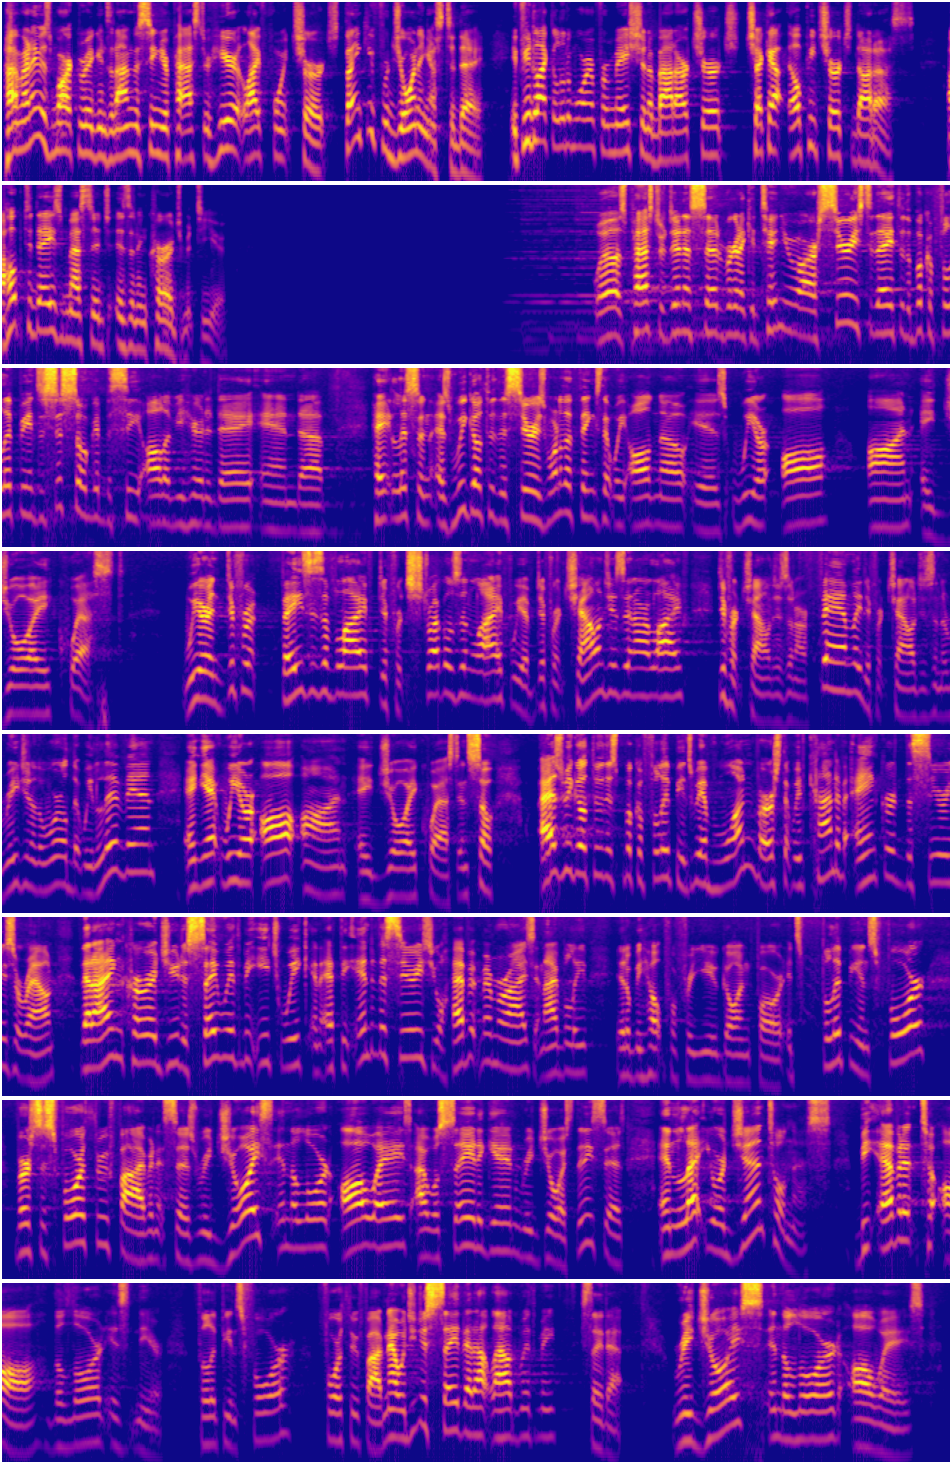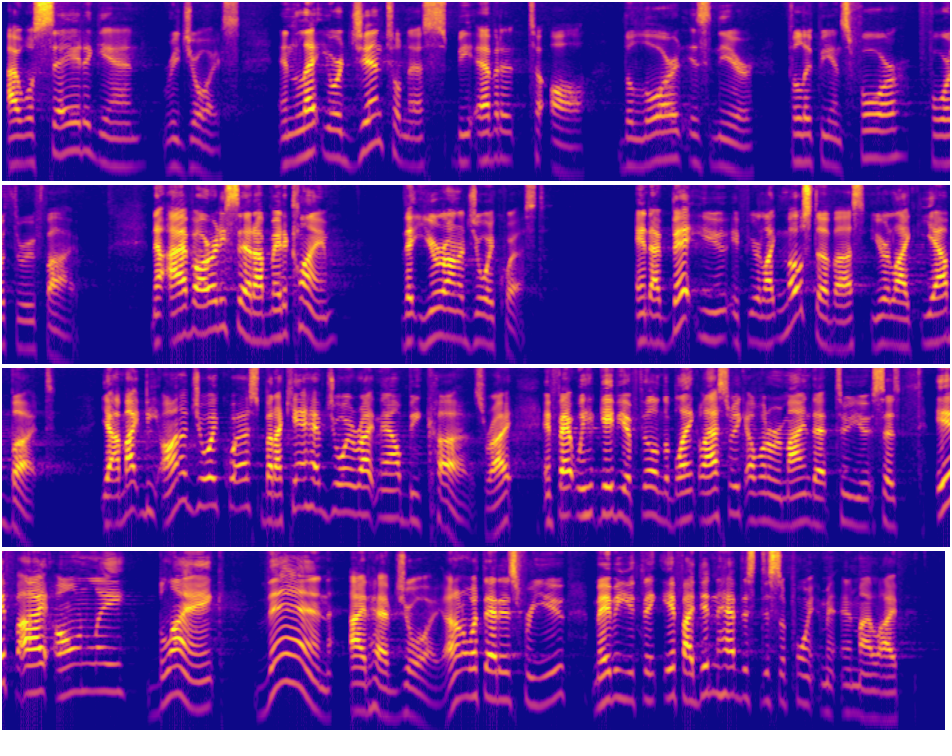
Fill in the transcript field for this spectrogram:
Hi, my name is Mark Riggins, and I'm the senior pastor here at LifePoint Church. Thank you for joining us today. If you'd like a little more information about our church, check out lpchurch.us. I hope today's message is an encouragement to you. Well, as Pastor Dennis said, we're going to continue our series today through the book of Philippians. It's just so good to see all of you here today. And uh, hey, listen, as we go through this series, one of the things that we all know is we are all on a joy quest. We are in different phases of life, different struggles in life. We have different challenges in our life, different challenges in our family, different challenges in the region of the world that we live in, and yet we are all on a joy quest. And so, as we go through this book of Philippians, we have one verse that we've kind of anchored the series around that I encourage you to say with me each week. And at the end of the series, you'll have it memorized, and I believe it'll be helpful for you going forward. It's Philippians 4 verses 4 through 5, and it says, Rejoice in the Lord always. I will say it again, rejoice. Then he says, And let your gentleness be evident to all, the Lord is near. Philippians 4 4 through 5. Now, would you just say that out loud with me? Say that. Rejoice in the Lord always. I will say it again, rejoice. And let your gentleness be evident to all. The Lord is near. Philippians 4 4 through 5. Now, I've already said, I've made a claim that you're on a joy quest. And I bet you, if you're like most of us, you're like, yeah, but. Yeah, I might be on a joy quest, but I can't have joy right now because, right? In fact, we gave you a fill in the blank last week. I want to remind that to you. It says, if I only blank, then I'd have joy. I don't know what that is for you. Maybe you think, if I didn't have this disappointment in my life,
